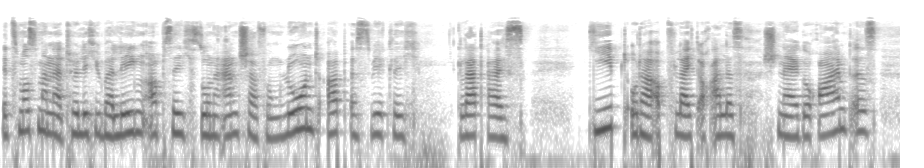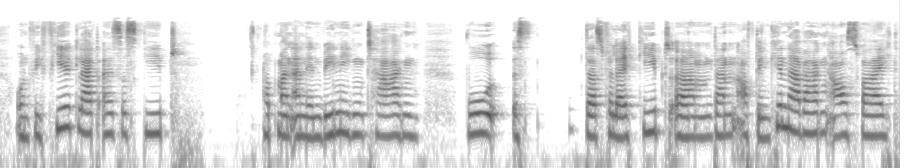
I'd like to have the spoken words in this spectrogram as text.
Jetzt muss man natürlich überlegen, ob sich so eine Anschaffung lohnt, ob es wirklich Glatteis gibt oder ob vielleicht auch alles schnell geräumt ist und wie viel Glatteis es gibt, ob man an den wenigen Tagen, wo es das vielleicht gibt, ähm, dann auf den Kinderwagen ausweicht.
